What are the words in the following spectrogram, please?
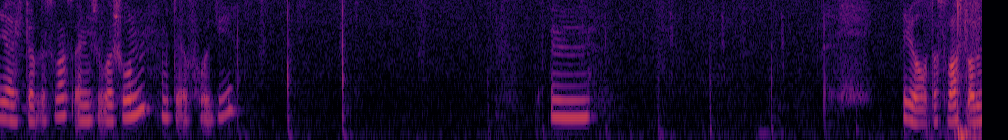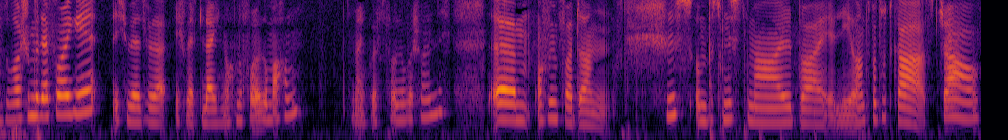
Ja, ich glaube, das war es eigentlich sogar schon mit der Folge. Hm. Ja, das war's, glaube ich, sogar schon mit der Folge. Ich werde ich werd gleich noch eine Folge machen. Minecraft-Folge wahrscheinlich. Ähm, auf jeden Fall dann tschüss und bis zum nächsten Mal bei Leons Podcast. Ciao.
